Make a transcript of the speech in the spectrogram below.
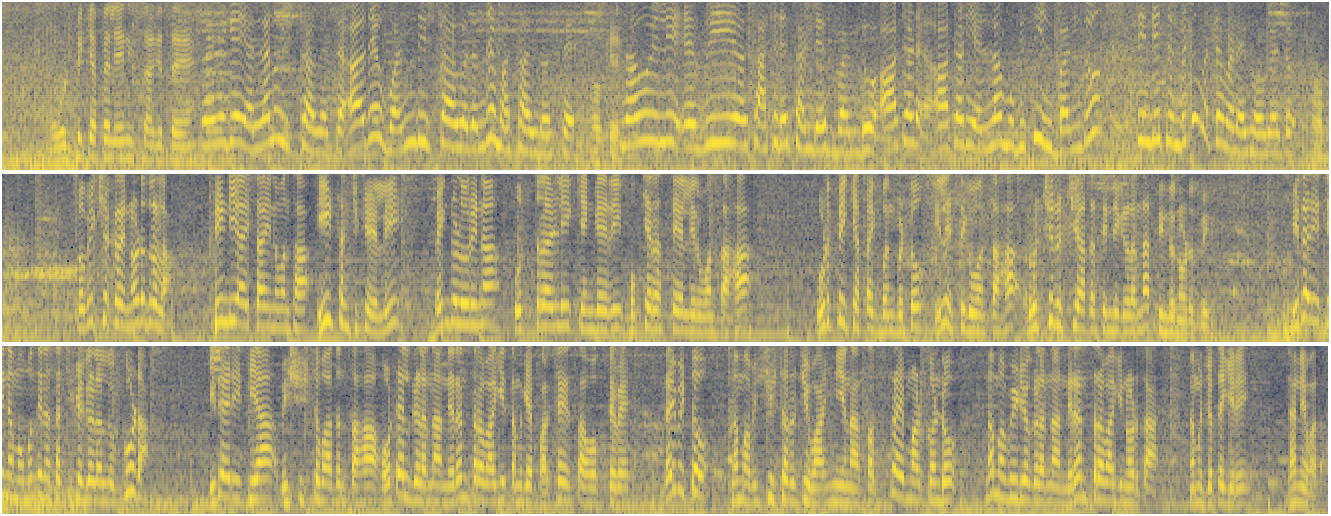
ಉಡುಪಿ ಕೆಫೆಲಿ ಏನು ಇಷ್ಟ ಆಗುತ್ತೆ? ನನಗೆ ಎಲ್ಲನೂ ಇಷ್ಟ ಆಗುತ್ತೆ. ಆದರೆ ಒಂದು ಇಷ್ಟ ಆಗೋದಂದರೆ ಮಸಾಲೆ ದೋಸೆ. Okay. ನಾವು ಇಲ್ಲಿ ಎವ್ರಿ ಸ್ಯಾಟರ್ಡೆ ಸಂಡೇಸ್ ಬಂದು ಆಟಾಡಿ ಆಟಾಡಿ ಎಲ್ಲ ಮುಗಿಸಿ ಇಲ್ಲಿ ಬಂದು ತಿಂಡಿ ತಿಂದ್ಬಿಟ್ಟು ಮತ್ತೆ ಮನೆಗೆ ಹೋಗೋದು. ಸೊ ವೀಕ್ಷಕರೇ ನೋಡಿದ್ರಲ್ಲ? ತಿಂಡಿ ಆಯ್ತಾ ಎನ್ನುವಂತಹ ಈ ಸಂಚಿಕೆಯಲ್ಲಿ ಬೆಂಗಳೂರಿನ ಉತ್ತರಹಳ್ಳಿ ಕೆಂಗೇರಿ ಮುಖ್ಯ ರಸ್ತೆಯಲ್ಲಿರುವಂತಹ ಉಡುಪಿ ಕೆಫೆಗೆ ಬಂದ್ಬಿಟ್ಟು ಇಲ್ಲಿ ಸಿಗುವಂತಹ ರುಚಿ ರುಚಿಯಾದ ತಿಂಡಿಗಳನ್ನು ತಿಂದು ನೋಡಿದ್ವಿ. ಇದೇ ರೀತಿ ನಮ್ಮ ಮುಂದಿನ ಸಂಚಿಕೆಗಳಲ್ಲೂ ಕೂಡ ಇದೇ ರೀತಿಯ ವಿಶಿಷ್ಟವಾದಂತಹ ಹೋಟೆಲ್ಗಳನ್ನು ನಿರಂತರವಾಗಿ ತಮಗೆ ಪರಿಚಯಿಸ್ತಾ ಹೋಗ್ತೇವೆ. ದಯವಿಟ್ಟು ನಮ್ಮ ವಿಶಿಷ್ಟ ರುಚಿ ವಾಹಿನಿಯನ್ನು ಸಬ್ಸ್ಕ್ರೈಬ್ ಮಾಡಿಕೊಂಡು ನಮ್ಮ ವಿಡಿಯೋಗಳನ್ನು ನಿರಂತರವಾಗಿ ನೋಡ್ತಾ ನಮ್ಮ ಜೊತೆಗಿರಿ. ಧನ್ಯವಾದ.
